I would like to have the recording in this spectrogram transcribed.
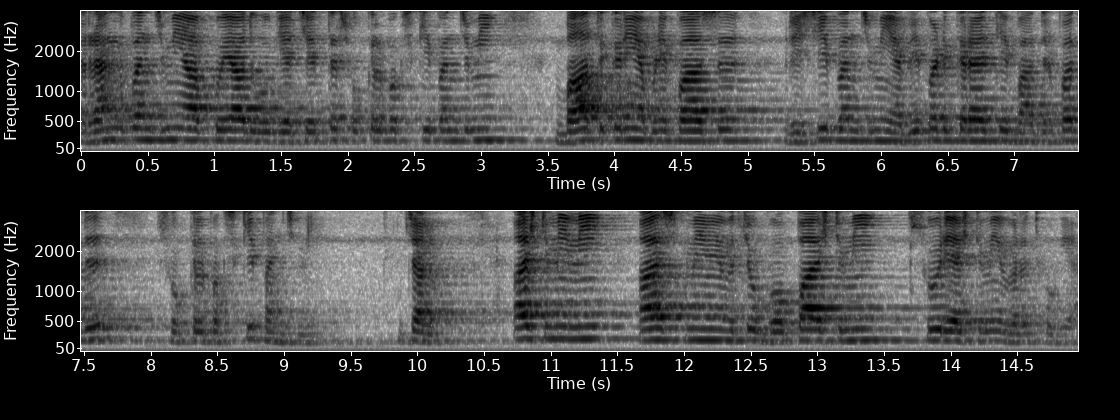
रंग पंचमी आपको याद हो गया, चैत्र शुक्ल पक्ष की पंचमी। बात करें अपने पास, ऋषि पंचमी अभी पढ़ कर आए थे, भाद्रपद शुक्ल पक्ष की पंचमी। चलो, अष्टमी में अष्टमी में बच्चों, गोपाष्टमी सूर्य अष्टमी व्रत हो गया।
